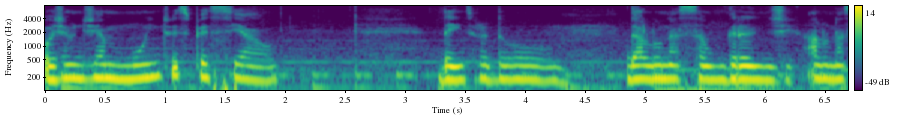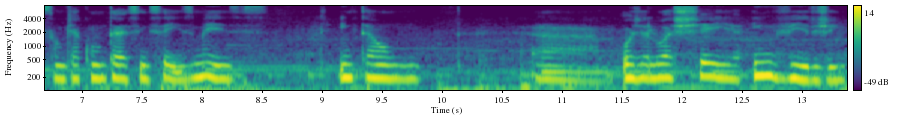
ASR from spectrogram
Hoje é um dia muito especial dentro do, da alunação grande, alunação que acontece em seis meses. Então, uh, hoje é lua cheia em Virgem.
